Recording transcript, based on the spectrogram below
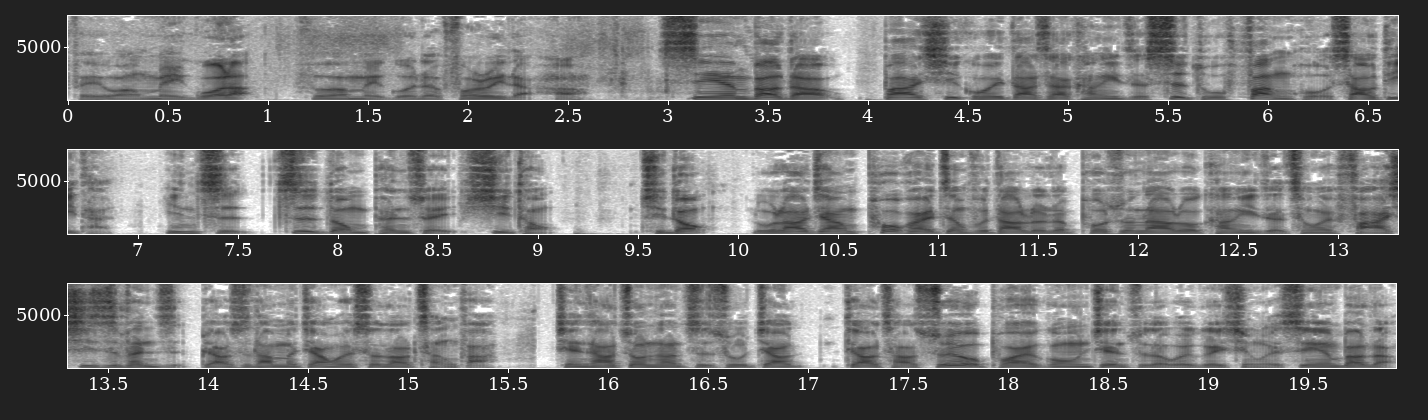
飞往美国了，飞往美国的佛罗里达啊。CNN 报道，巴西国会大厦抗议者试图放火烧地毯，因此自动喷水系统启动。鲁拉将破坏政府大楼的波索纳洛抗议者称为法西斯分子，表示他们将会受到惩罚。检察总长指出，将调查所有破坏公共建筑的违规行为。CNN 报道。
